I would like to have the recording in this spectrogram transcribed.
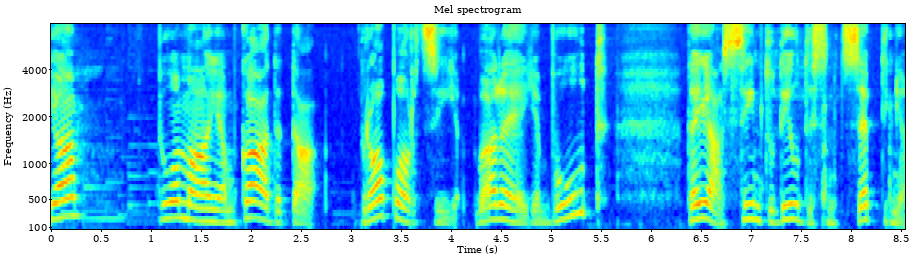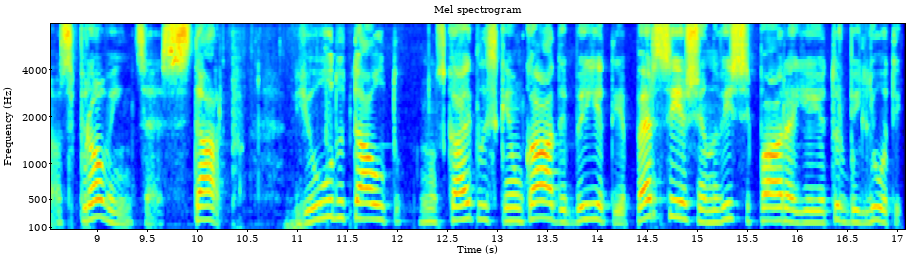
Ja domājam, kāda tā proporcija varēja būt tajās 127 provincēs starp jūdu tautu, nu, skaitliski, un kādi bija tie persieši un visi pārējie, jo tur bija ļoti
